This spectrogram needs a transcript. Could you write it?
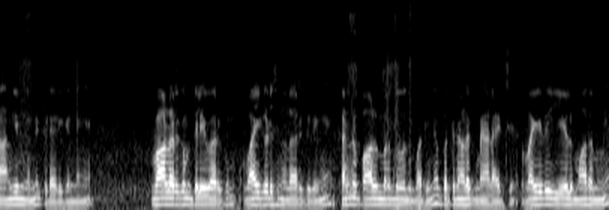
காங்கேயம் கண்ணு கிடாரி கண்ணுங்க. வால் தெளிவாக இருக்கும். வாய் நல்லா இருக்குதுங்க. கண்ணு பால் மருந்து வந்து பார்த்திங்கன்னா பத்து நாளுக்கு மேலே ஆயிடுச்சு. வயது ஏழு மாதம்ங்க.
